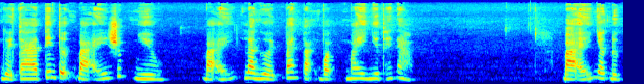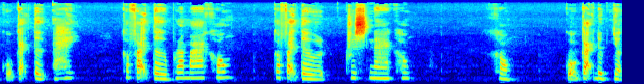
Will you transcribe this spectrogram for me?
Người ta tin tưởng bà ấy rất nhiều. Bà ấy là người ban tặng vận may như thế nào? Bà ấy nhận được của cải từ ai? Có phải từ Brahma không? Có phải từ Krishna không? Không của cải được nhận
